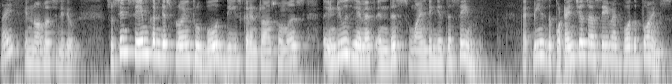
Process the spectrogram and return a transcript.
right in normal scenario. So since same current is flowing through both these current transformers the induced emf in this winding is the same. That means the potentials are same at both the points.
